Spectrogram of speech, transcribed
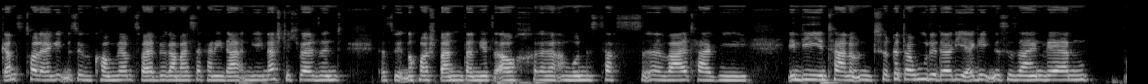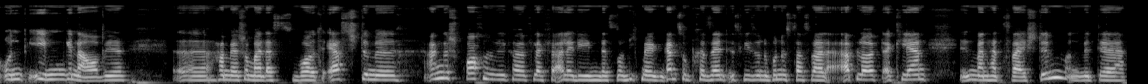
ganz tolle Ergebnisse gekommen. Wir haben zwei Bürgermeisterkandidaten, die in der Stichwahl sind. Das wird nochmal spannend, dann jetzt auch äh, am Bundestagswahltag, wie in Lilienthal und Ritterhude da die Ergebnisse sein werden. Und eben genau, wir äh, haben ja schon mal das Wort Erststimme angesprochen. Wir können vielleicht für alle, denen das noch nicht mehr ganz so präsent ist, wie so eine Bundestagswahl abläuft, erklären. Man hat zwei Stimmen und mit der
